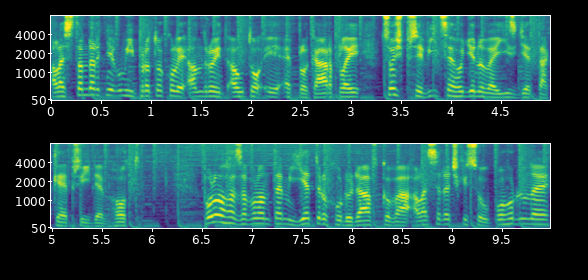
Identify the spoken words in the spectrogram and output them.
ale standardně umí protokoly Android Auto i Apple CarPlay, což při vícehodinové jízdě také přijde vhod. Poloha za volantem je trochu dodávková, ale sedačky jsou pohodlné,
